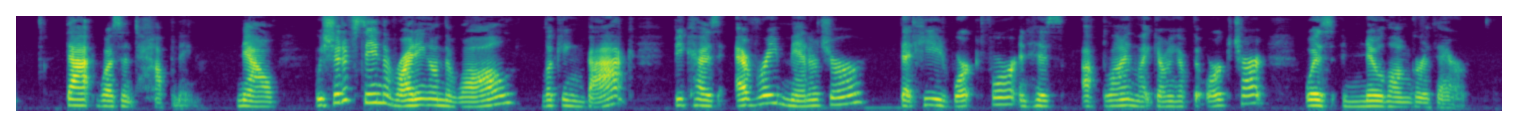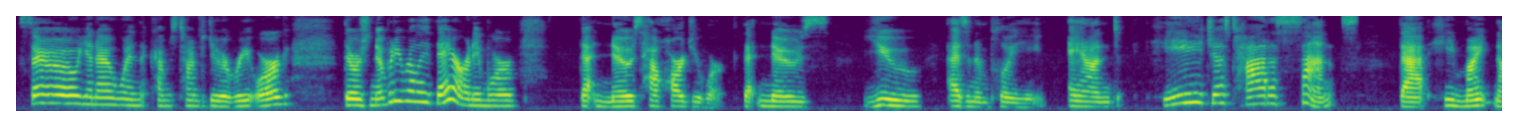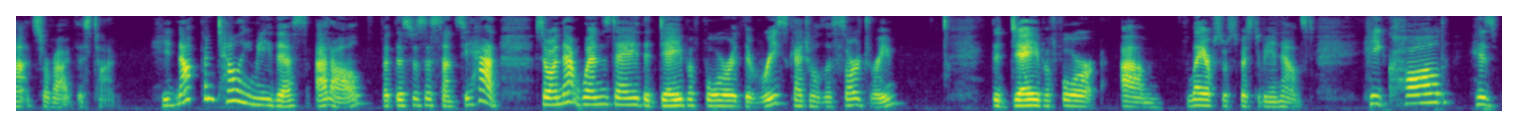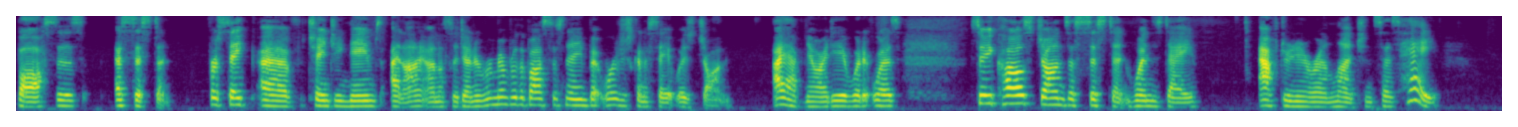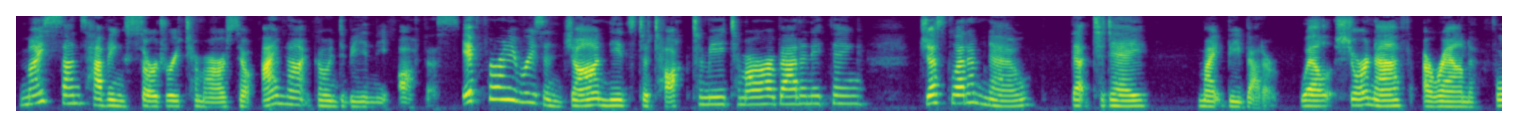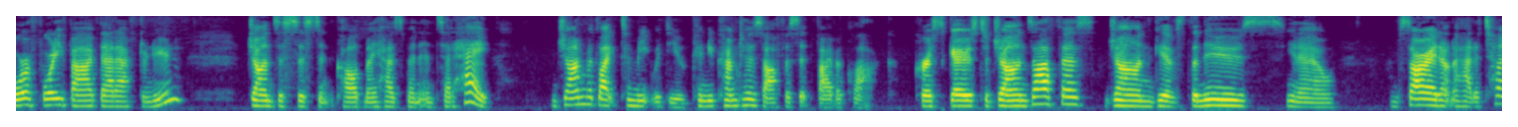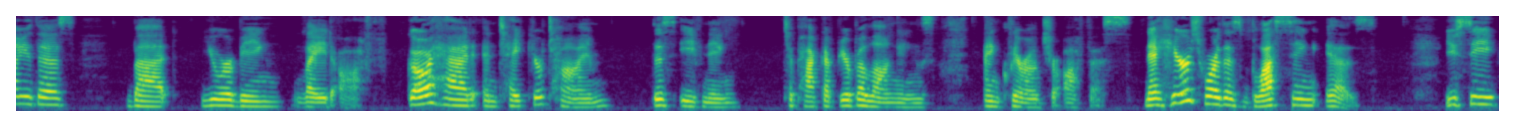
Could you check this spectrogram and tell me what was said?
that wasn't happening. Now, we should have seen the writing on the wall looking back because every manager that he had worked for in his upline, like going up the org chart, was no longer there. So, you know, when it comes time to do a reorg, there's nobody really there anymore that knows how hard you work, that knows you as an employee. And he just had a sense that he might not survive this time. He'd not been telling me this at all, but this was a sense he had. So on that Wednesday, the day before the reschedule of the surgery, the day before um, layoffs were supposed to be announced, he called his boss's assistant for sake of changing names, and I honestly don't remember the boss's name, but we're just going to say it was John. I have no idea what it was. So he calls John's assistant Wednesday afternoon around lunch and says, Hey, my son's having surgery tomorrow, so I'm not going to be in the office. If for any reason John needs to talk to me tomorrow about anything, just let him know that today might be better. Well, sure enough, around 4:45 that afternoon, John's assistant called my husband and said, Hey, John would like to meet with you. Can you come to his office at five o'clock? Chris goes to John's office. John gives the news, you know, I'm sorry, I don't know how to tell you this, but you are being laid off. Go ahead and take your time this evening to pack up your belongings and clear out your office. Now, here's where this blessing is. You see,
